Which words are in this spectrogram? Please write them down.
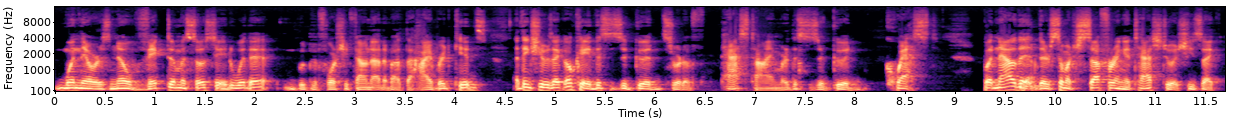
when there was no victim associated with it before she found out about the hybrid kids i think she was like okay this is a good sort of pastime or this is a good quest but now that there's so much suffering attached to it she's like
